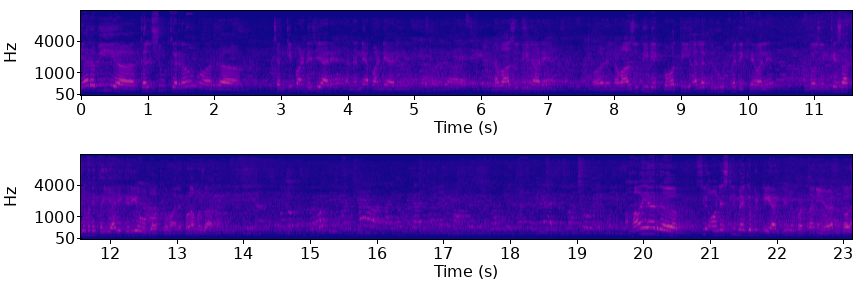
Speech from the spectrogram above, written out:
यार अभी कल शूट कर रहा हूँ और चंकी पांडे जी आ रहे हैं, अनन्या पांडे आ रही हैं और नवाजुद्दीन आ रहे हैं। और नवाजुद्दीन एक बहुत ही अलग रूप में दिखने वाले हैं बिकॉज़ उनके साथ जो मैंने तैयारी करी है, वो बहुत कमाल है, बड़ा मज़ा आ रहा है। हाँ यार सी ऑनेस्टली मैं कभी टीआरपी में पढ़ता नहीं हूँ यार बिकॉज़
